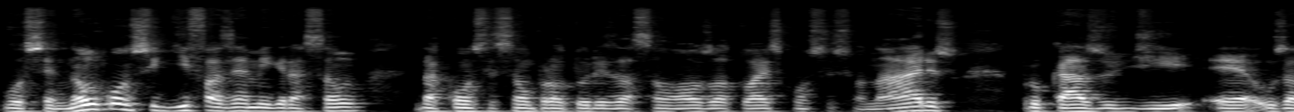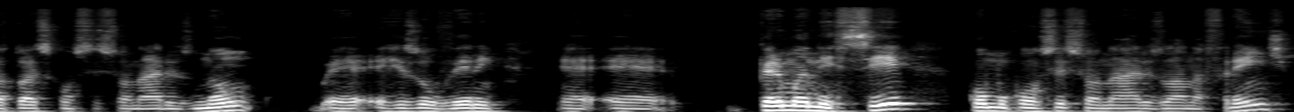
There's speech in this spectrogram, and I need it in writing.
você não conseguir fazer a migração da concessão para autorização aos atuais concessionários, para o caso de é, os atuais concessionários não é, resolverem é, é permanecer como concessionários lá na frente,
